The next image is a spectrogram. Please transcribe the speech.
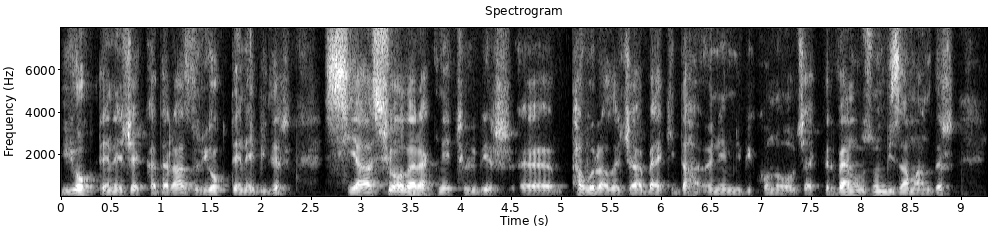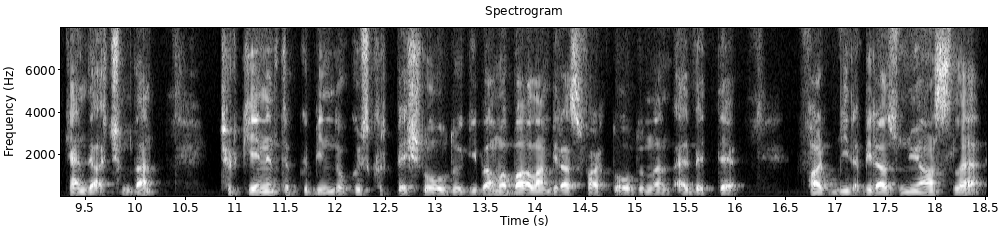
yok denecek kadar azdır, yok denebilir. Siyasi olarak ne tür bir e, tavır alacağı belki daha önemli bir konu olacaktır. Ben uzun bir zamandır kendi açımdan Türkiye'nin tıpkı 1945'li olduğu gibi ama bağlam biraz farklı olduğundan elbette fark, bir, biraz nüansla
